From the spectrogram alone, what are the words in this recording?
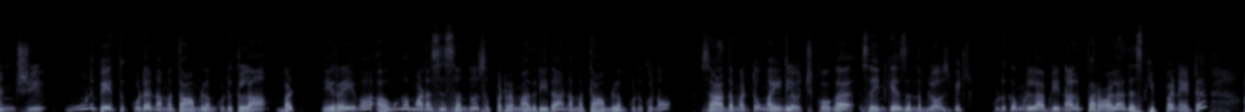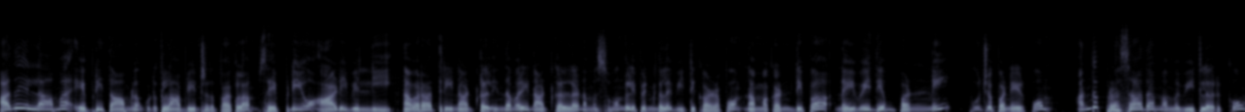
5, மூணு பேர்த்துக்கு கூட நம்ம தாம்பூலம் கொடுக்கலாம் பட் நிறைவாக அவங்க மனசு சந்தோஷப்படுற மாதிரி தான் நம்ம தாம்பூலம் கொடுக்கணும் ஸோ அதை மட்டும் மைண்டில் வச்சுக்கோங்க. ஸோ இன்கேஸ் அந்த ப்ளவுஸ் பிட் கொடுக்க முடியல அப்படின்னாலும் பரவாயில்ல அதை ஸ்கிப் பண்ணிட்டு, அது இல்லாமல் எப்படி தாம்பூலம் கொடுக்கலாம் அப்படின்றத பார்க்கலாம். ஸோ எப்படியும் ஆடி, வெள்ளி, நவராத்திரி நாட்கள் இந்த மாதிரி நாட்களில் நம்ம சுமங்கலி பெண்களை வீட்டுக்கு அழைப்போம். நம்ம கண்டிப்பாக நைவேத்தியம் பண்ணி பூஜை பண்ணியிருப்போம். அந்த பிரசாதம் நம்ம வீட்டில் இருக்கும்.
